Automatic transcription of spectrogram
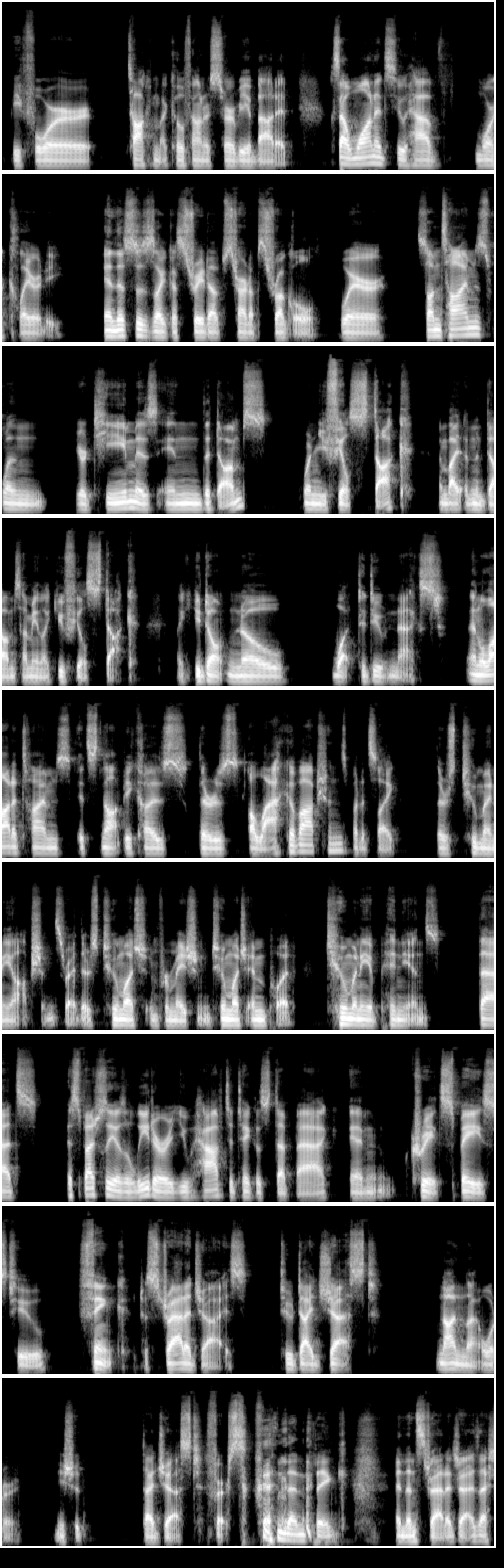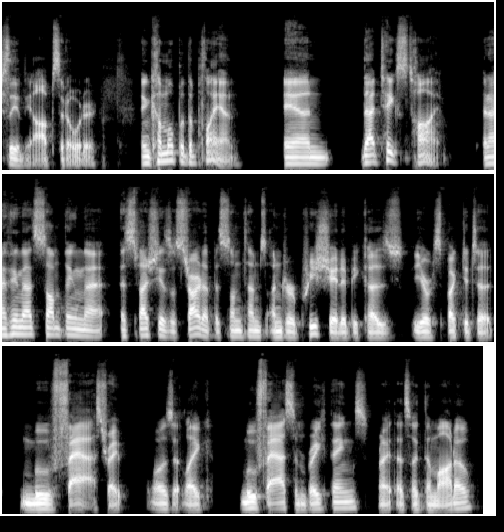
before talking to my co-founder Serby about it because I wanted to have more clarity. And this is like a straight up startup struggle where sometimes when your team is in the dumps, when you feel stuck, and by in the dumps, I mean like you feel stuck, like you don't know what to do next. And a lot of times it's not because there's a lack of options, but it's like there's too many options, right? There's too much information, too much input, too many opinions. That's especially as a leader, you have to take a step back and create space to think, to strategize, to digest, not in that order. You should digest first and then think and then strategize, actually in the opposite order, and come up with a plan. And that takes time. And I think that's something that, especially as a startup, is sometimes underappreciated because you're expected to move fast, right? What was it like? Move fast and break things, right? That's like the motto.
